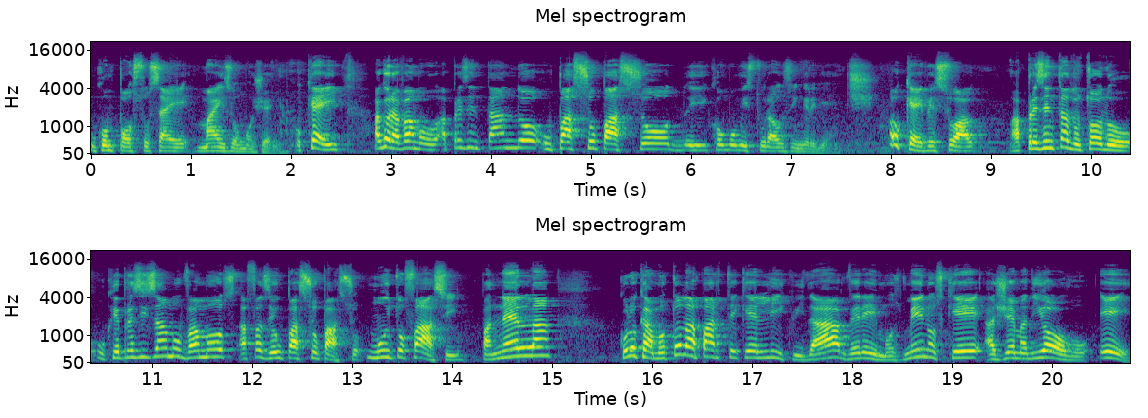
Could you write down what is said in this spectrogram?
o composto sai mais homogêneo, ok? Agora vamos apresentando o passo a passo de como misturar os ingredientes. Ok, pessoal, apresentado todo o que precisamos, vamos a fazer o passo a passo. Muito fácil, panela, colocamos toda a parte que é líquida, veremos menos que a gema de ovo e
